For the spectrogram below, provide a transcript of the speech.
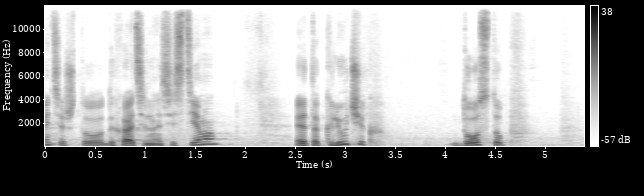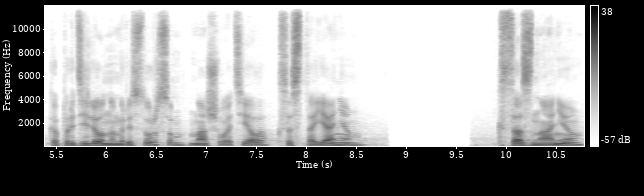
понимаете, что дыхательная система — это ключик, доступ к определенным ресурсам нашего тела, к состояниям, к сознанию.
